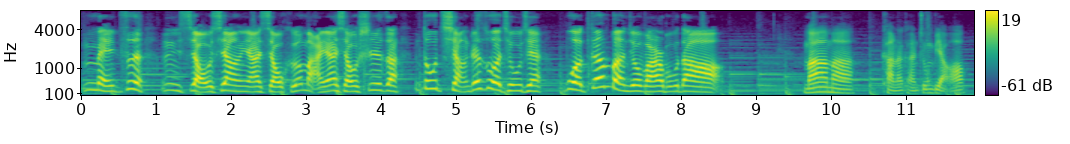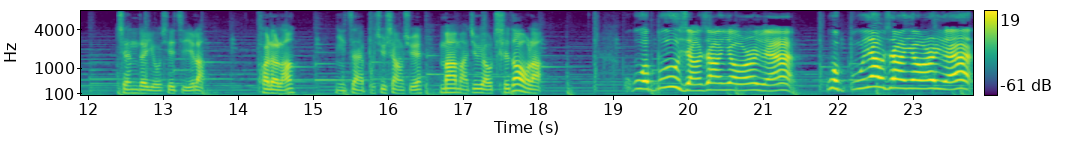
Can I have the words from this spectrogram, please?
每次，嗯，小象呀、小河马呀、小狮子都抢着坐秋千，我根本就玩不到。妈妈看了看钟表，真的有些急了。快乐狼，你再不去上学，妈妈就要迟到了。我不想上幼儿园，我不要上幼儿园。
